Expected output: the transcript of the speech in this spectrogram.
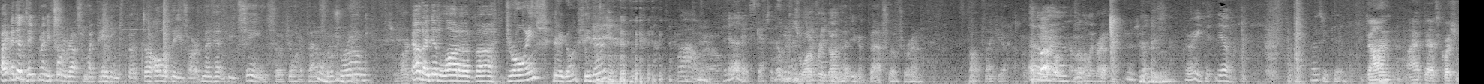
I, I didn't take many photographs of my paintings, but uh, all of these are Manhattan Beach scenes, so if you want to pass those around. And I did a lot of uh, drawings. Here you go, see that? Wow. Yeah. Sketches. There's a lot of pretty done. You can pass those around. Oh, thank you. Uh, Literally, right. Very good, yeah. Those are good. Don, I have to ask a question.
